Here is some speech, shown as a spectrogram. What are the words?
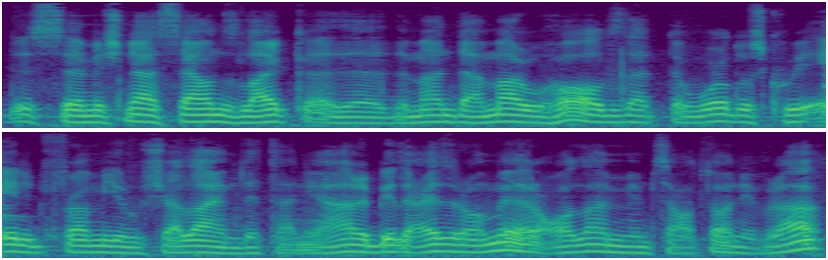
This uh, Mishnah sounds like uh, the, the man who holds that the world was created from Yerushalayim. The Tanya. Rabbi Eliezer Omer, Olam Mimtza'ato Nivra.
